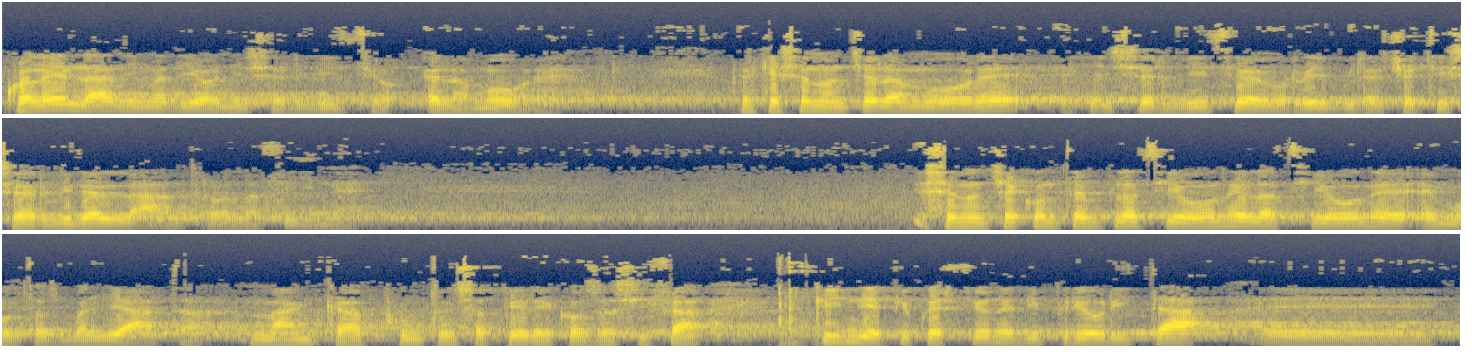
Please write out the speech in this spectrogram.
Qual è l'anima di ogni servizio? È l'amore. Perché se non c'è l'amore il servizio è orribile, cioè ti servi dell'altro alla fine. E se non c'è contemplazione l'azione è molto sbagliata, manca appunto il sapere cosa si fa. Quindi è più questione di priorità eh,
